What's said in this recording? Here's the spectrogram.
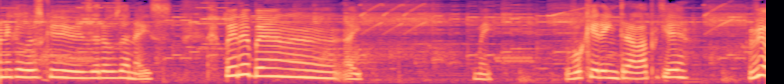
única coisa que zera os anéis. Aí. Calma aí. Eu vou querer entrar lá porque. Viu?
